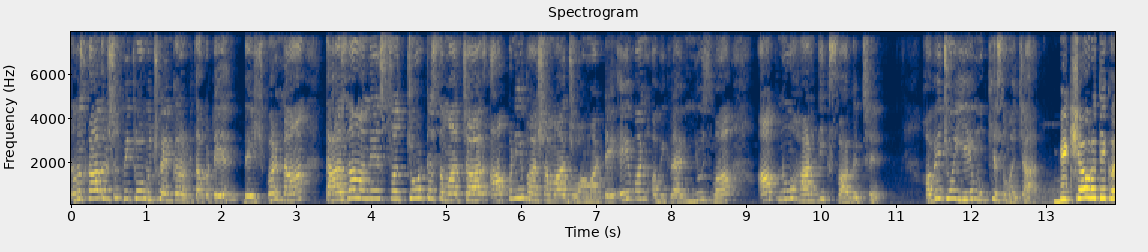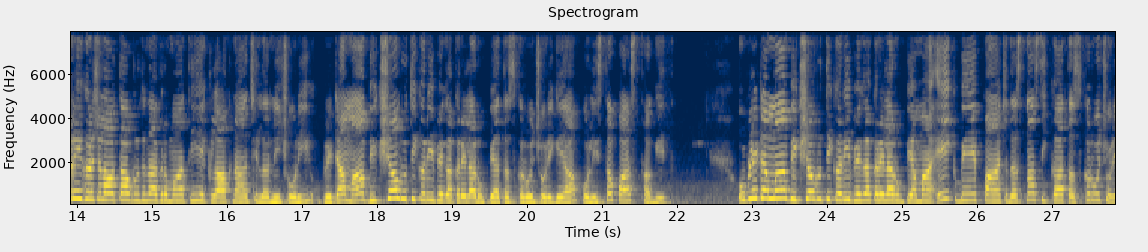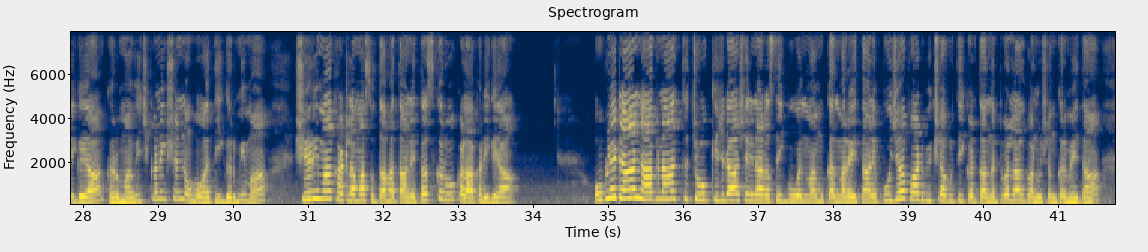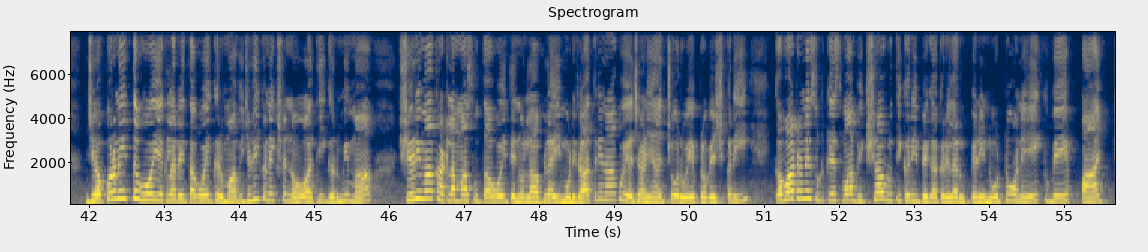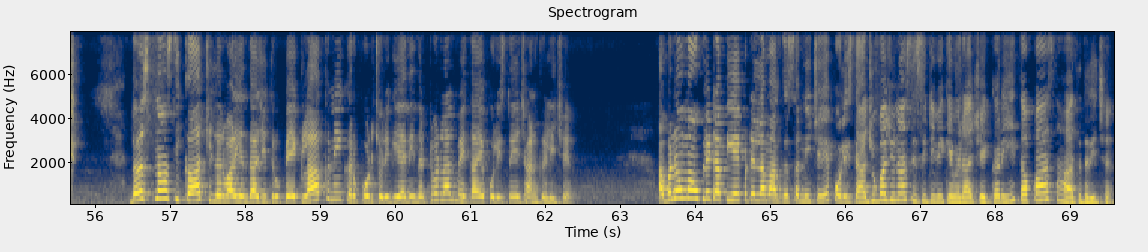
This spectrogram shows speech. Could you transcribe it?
નમસ્કાર, દર્શક મિત્રો, હું છું એન્કર અર્પિતા પટેલ. દેશભરના તાજા અને સચોટ સમાચાર આપણી ભાષામાં જોવા માટે એ વન અભિપ્રાય ન્યૂઝમાં આપનું હાર્દિક સ્વાગત છે. હવે જોઈએ મુખ્ય સમાચાર. ભિક્ષાવૃત્તિ કરી ઘર ચલાવતા વૃદ્ધના ઘરમાંથી એક લાખના ચિલ્લરની ચોરી ઉપલેટામાં ભિક્ષાવૃત્તિ કરી ભેગા કરેલા રૂપિયા તસ્કરો ચોરી ગયા, પોલીસ તપાસ સ્થગિત ઉપલેટામાં ભિક્ષાવૃત્તિ કરી ભેગા કરેલા રૂપિયામાં એક, બે, પાંચ, દસના સિક્કા તસ્કરો ચોરી ગયા. ઘરમાં વીજ કનેક્શન ન હોવાથી ગરમીમાં શેરીમાં ખાટલામાં સૂતા હતા અને તસ્કરો કળા કરી ગયા. ઉપલેટા નાગનાથ ચોક ખીજડા શેરીના રસિક ભુવનમાં મકાનમાં રહેતા અને પૂજાપાઠ ભિક્ષાવૃત્તિ કરતા નટવરલાલ ભાનુશંકર મહેતા. જે અપરણિત હોય, એકલા રહેતા હોય, ઘરમાં વીજળી કનેક્શન ન હોવાથી ગરમીમાં શેરીમાં ખાટલામાં સૂતા હોય તેનો લાભ લઈ મોડી રાત્રિના કોઈ અજાણ્યા ચોરોએ પ્રવેશ કરી કબાટ અને સુટકેસમાં ભિક્ષાવૃત્તિ કરી ભેગા કરેલા રૂપિયાની નોટો અને એક, બે, પાંચ, દસના સિક્કા ચિલ્લરવાળી અંદાજિત રૂપે એક લાખની કરફોડ ચોરી ગયાની નટવરલાલ મહેતાએ પોલીસને જાણ કરેલી છે. આ બનાવમાં ઉપલેટા પીઆઈ પટેલના માર્ગદર્શન નીચે પોલીસે આજુબાજુના સીસીટીવી કેમેરા ચેક કરી તપાસ હાથ ધરી છે.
